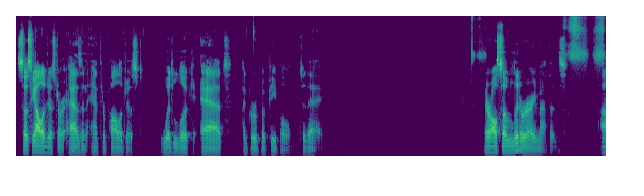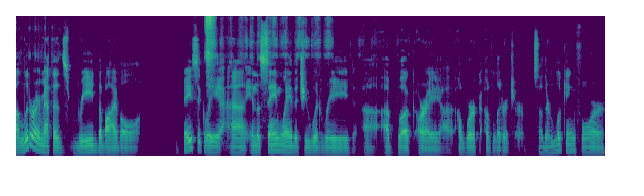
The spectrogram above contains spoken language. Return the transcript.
sociologist or as an anthropologist would look at a group of people today. There are also literary methods. Uh, literary methods read the Bible basically uh, in the same way that you would read uh, a book or a, uh, a work of literature. So they're looking for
